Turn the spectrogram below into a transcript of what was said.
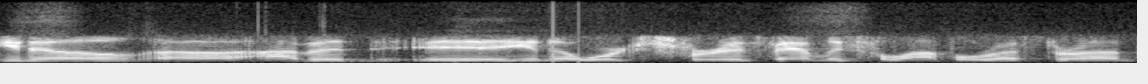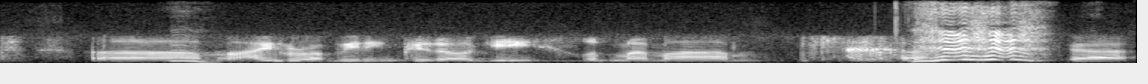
You know, uh, Abed, uh, you know, works for his family's falafel restaurant. Um, hmm. I grew up eating pierogi with my mom. yeah.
